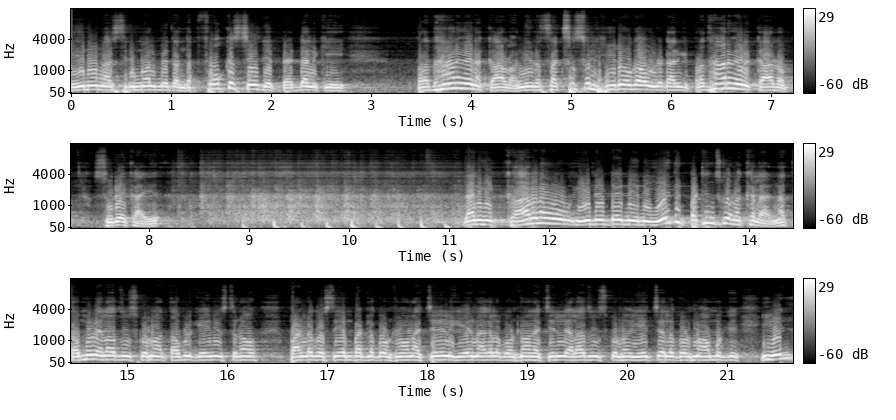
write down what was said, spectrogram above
నేను నా సినిమాల మీద అంత ఫోకస్ చేసి పెట్టడానికి ప్రధానమైన కారణం నేను సక్సెస్ఫుల్ హీరోగా ఉండటానికి ప్రధానమైన కారణం సురేఖ దానికి కారణం ఏంటంటే నేను ఏది పట్టించుకోనక్కల నా తమ్ముడు ఎలా చూసుకున్నావు నా తమ్ముడికి ఏమి ఇస్తున్నావు పండగ వస్తే ఏం బట్టలు కొంటున్నావు నా చెల్లెలకి ఏ నగలు కొంటున్నావు నా చెల్లెలు ఎలా చూసుకున్నావు ఏ చెల్లెలు కొంటున్నావు అమ్మకి ఇవన్నీ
